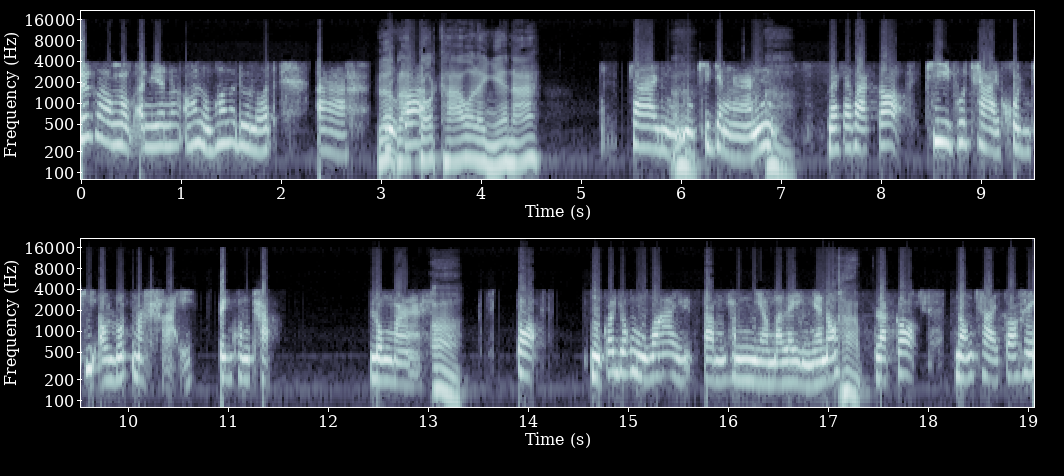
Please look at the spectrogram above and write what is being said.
ด้วยความแบบอันเนี้ยนะอ๋อหลวงพ่อมาดูรถ อ่าเลิหนูกรัก็บรถเขาอะไรอย่างเงี้ยนะ ใช่หนูอ่าหนูคิดอย่างนั้น อ่า แล้วสักพักก็พี่ผู้ชายคนที่เอารถมาขาย เป็นคนขับ ลงมาอ่าก็หนูก็ยกมือไหว้ตามธรรมเนียมอะไรอย่างเงี้ยเนาะครับ แล้วก็น้องชายก็ให้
